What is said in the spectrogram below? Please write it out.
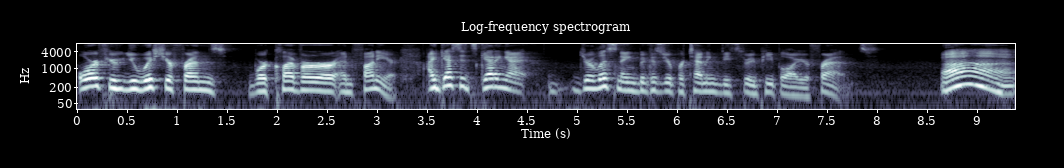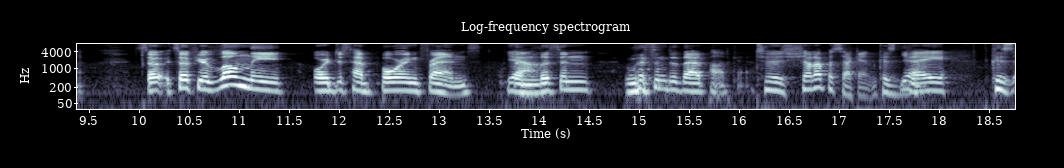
or if you you wish your friends were cleverer and funnier. I guess it's getting at you're listening because you're pretending these three people are your friends. Ah. So so if you're lonely or just have boring friends, Yeah. then listen listen to that podcast. To shut up a second because Yeah. they because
